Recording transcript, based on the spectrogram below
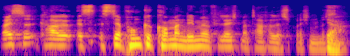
weißt du, Karl, es ist der Punkt gekommen, an dem wir vielleicht mal Tacheles sprechen müssen. Ja,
